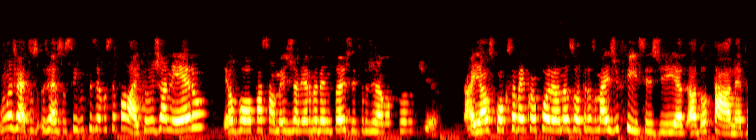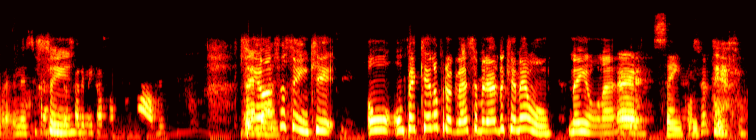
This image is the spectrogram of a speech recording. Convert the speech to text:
um gesto, gesto simples é você falar, então em janeiro eu vou passar o mês de janeiro bebendo 2 litros de água por dia. Aí aos poucos você vai incorporando as outras mais difíceis de adotar, né, pra, nesse caminho Sim. dessa alimentação saudável. Sim, é eu acho assim que um, um, pequeno progresso é melhor do que nenhum. Nenhum, né? É, sempre. Com certeza.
